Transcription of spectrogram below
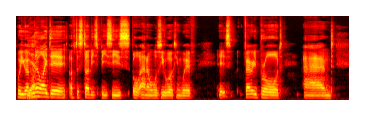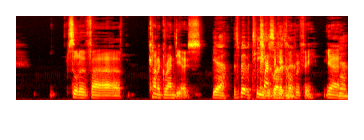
where you have Yeah. no idea of the study species or animals you're working with. It's very broad and sort of uh, kind of grandiose. Yeah, there's a bit of a tease as Classic well, isn't it? Yeah. Yeah.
